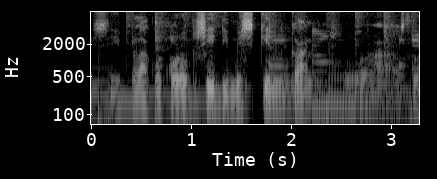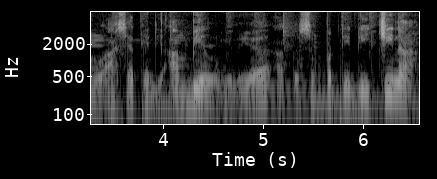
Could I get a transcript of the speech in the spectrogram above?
si pelaku korupsi dimiskinkan, wah, seluruh asetnya diambil gitu ya, atau seperti di Cina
